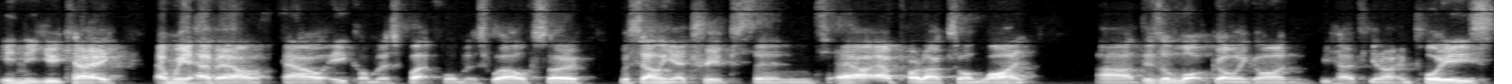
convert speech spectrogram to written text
in the UK, and we have our our e-commerce platform as well. So we're selling our trips and our, our products online. Uh, there's a lot going on. We have, you know, employees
